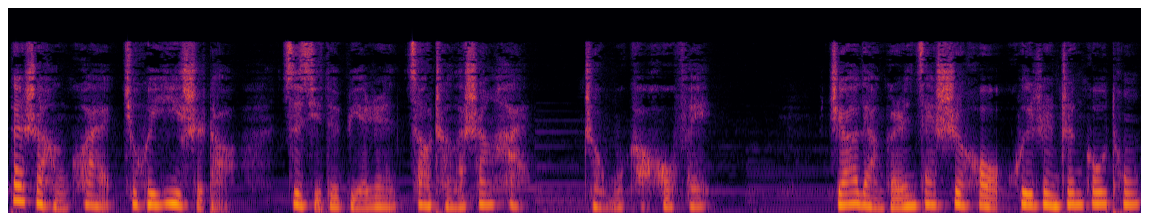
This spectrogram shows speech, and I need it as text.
但是很快就会意识到自己对别人造成了伤害，这无可厚非。只要两个人在事后会认真沟通，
